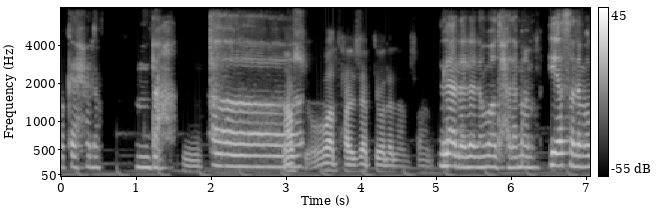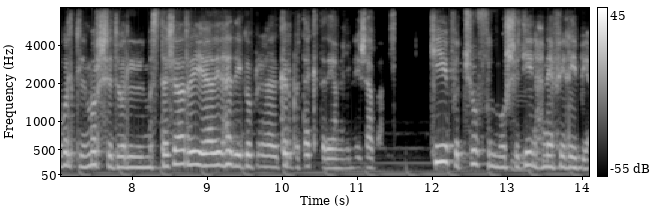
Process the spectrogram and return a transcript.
أوكي حلو. مم. آه. معرفش واضحة إجابتي ولا لا؟ مش عارف. لا لا لا لا واضحة تمام. هي أصلا لما قلت المرشد والمستشار هي هذه قرب- قربت أكثر يعني من الإجابة كيف تشوف المرشدين هنا في ليبيا؟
